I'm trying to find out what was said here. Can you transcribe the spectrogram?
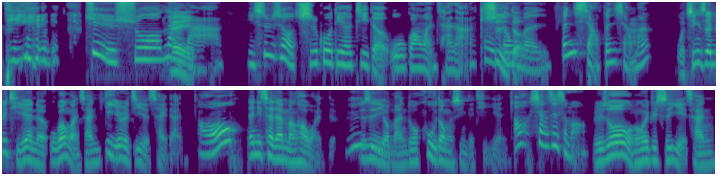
题。据说赖达，你是不是有吃过第二季的无光晚餐啊？可以跟我们分享分享吗？我亲身去体验了《无光晚餐》第二季的菜单，哦，那季菜单蛮好玩的，就是有嗯蛮多互动性的体验。哦，像是什么？比如说，我们会去吃野餐，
